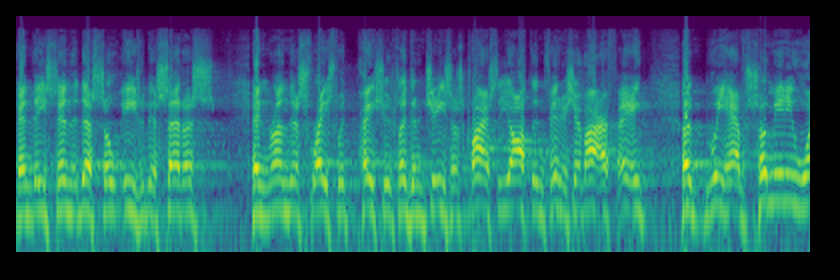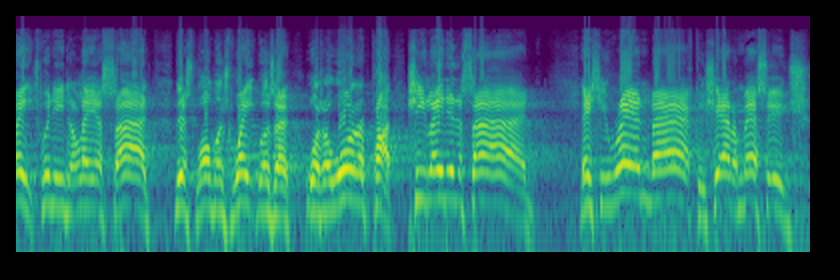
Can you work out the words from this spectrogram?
and these sin that does so easily beset us and run this race with patience, looking at Jesus Christ, the author and finisher of our faith. Uh, we have so many weights we need to lay aside. This woman's weight was a, was a water pot. She laid it aside and she ran back and she had a message.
